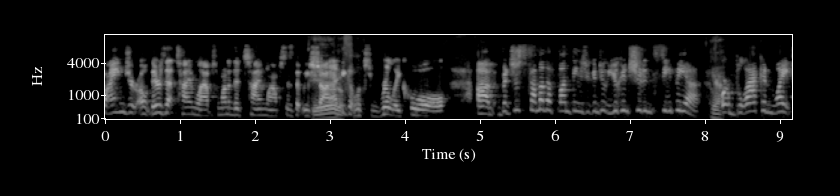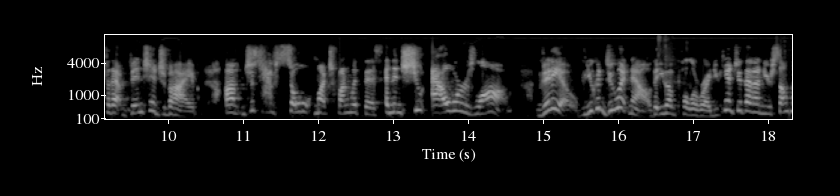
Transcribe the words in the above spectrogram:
find your own. There's that time lapse, one of the time lapses that we Beautiful. shot. I think it looks really cool. Um, but just some of the fun things you can do. You can shoot in sepia yeah. or black and white for that vintage vibe. Um, just have so much fun with this and then shoot hours long video. You can do it now that you have Polaroid. You can't do that on your phone.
